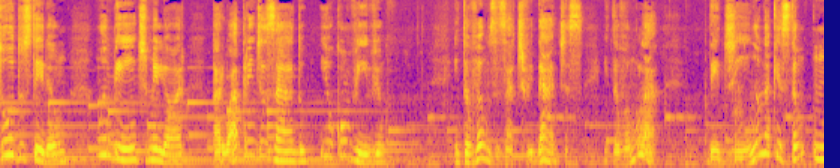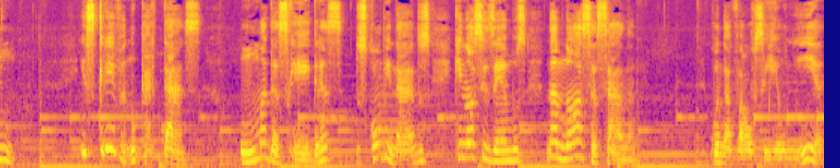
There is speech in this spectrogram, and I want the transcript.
todos terão um ambiente melhor para o aprendizado e o convívio. Então vamos às atividades? Então vamos lá. Dedinho na questão 1. Escreva no cartaz uma das regras dos combinados que nós fizemos na nossa sala. Quando a Val se reunia,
